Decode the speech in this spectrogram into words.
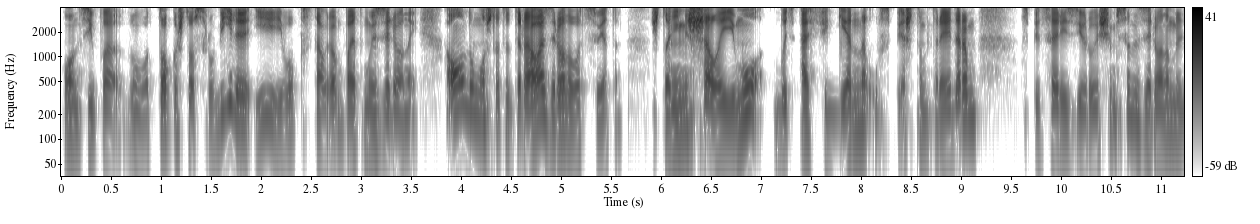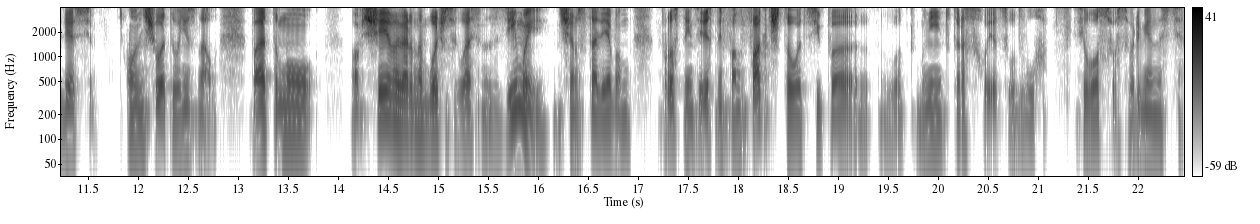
Он типа, ну вот только что срубили, и его поставили, он поэтому и зеленый. А он думал, что это трава зеленого цвета, что не мешало ему быть офигенно успешным трейдером, специализирующимся на зеленом лесе. Он ничего этого не знал. Поэтому вообще я, наверное, больше согласен с Димой, чем с Талебом. Просто интересный фан-факт, что вот типа вот мнения тут расходятся у двух философов современности.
